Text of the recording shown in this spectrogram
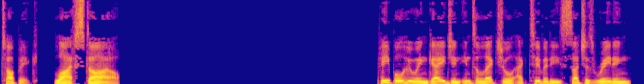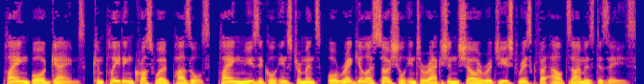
Topic: Lifestyle People who engage in intellectual activities such as reading, playing board games, completing crossword puzzles, playing musical instruments, or regular social interaction show a reduced risk for Alzheimer's disease.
